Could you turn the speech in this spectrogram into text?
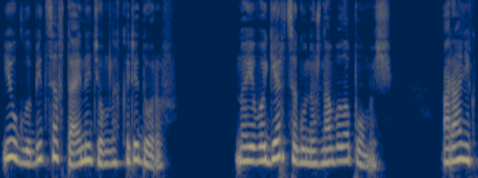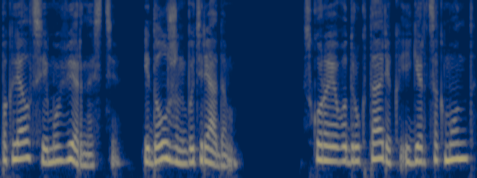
и углубиться в тайны темных коридоров. Но его герцогу нужна была помощь. Араник поклялся ему в верности и должен быть рядом. Скоро его друг Тарик и герцог Монт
